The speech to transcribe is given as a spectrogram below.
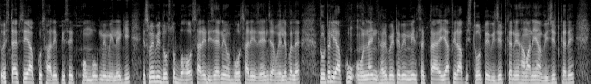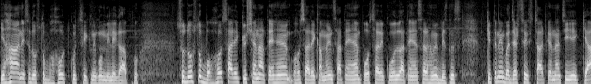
तो इस टाइप से आपको सारे पीसे कॉम्बो में मिलेगी। इसमें भी दोस्तों बहुत सारे डिज़ाइन है और बहुत सारी रेंज अवेलेबल है। टोटली आपको ऑनलाइन घर बैठे भी मिल सकता है, या फिर आप स्टोर पर विज़िट करें, हमारे यहाँ विज़िट करें। यहाँ आने से दोस्तों बहुत कुछ सीखने को मिलेगा आपको। सो so, दोस्तों बहुत सारे क्वेश्चन आते हैं बहुत सारे कमेंट्स आते हैं बहुत सारे कॉल आते हैं। सर हमें बिज़नेस कितने बजट से स्टार्ट करना चाहिए? क्या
